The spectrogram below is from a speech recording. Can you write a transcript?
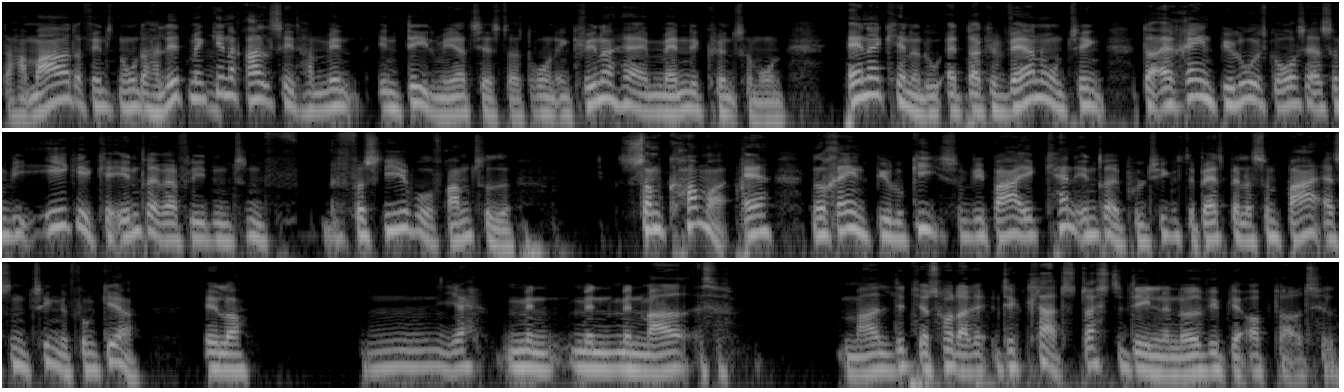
der har meget, der findes nogen, der har lidt, men generelt set har mænd en del mere testosteron end kvinder her i mandligt kønshormon. Anerkender du, at der kan være nogle ting, der er rent biologiske årsager, som vi ikke kan ændre, i hvert fald i den sådan foreseeable fremtid, som kommer af noget rent biologi, som vi bare ikke kan ændre i politikens debatspiller, som bare er sådan, tingene fungerer? Eller? Mm, ja, men, men, men meget, altså, meget lidt. Jeg tror, der er, det er klart størstedelen af noget, vi bliver opdraget til,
